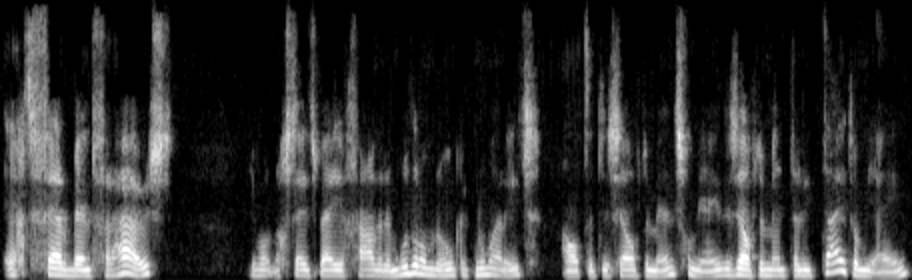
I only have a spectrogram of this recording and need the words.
echt ver bent verhuisd, je woont nog steeds bij je vader en moeder om de hoek, ik noem maar iets. Altijd dezelfde mensen om je heen, dezelfde mentaliteit om je heen.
